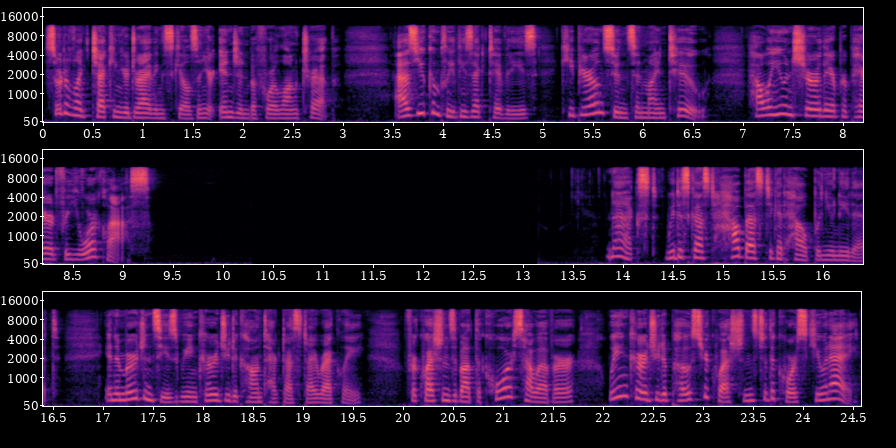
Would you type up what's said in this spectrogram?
sort of like checking your driving skills and your engine before a long trip. As you complete these activities, keep your own students in mind too. How will you ensure they are prepared for your class? Next, we discussed how best to get help when you need it. In emergencies, we encourage you to contact us directly. For questions about the course, however, we encourage you to post your questions to the course Q&A.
